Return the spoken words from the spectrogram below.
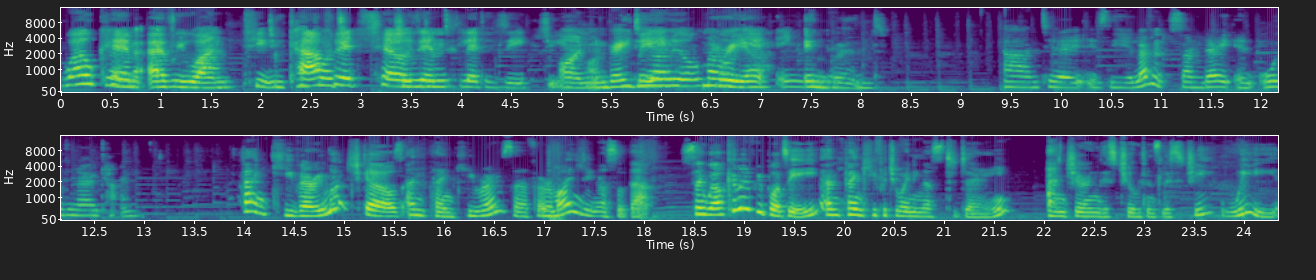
Welcome everyone to CAFOD Children's Liturgy on, on Radio Maria, England. And today is the 11th Sunday in Ordinary Time. Thank you very much, girls, and thank you, Rosa, for reminding us of that. So, welcome everybody, and thank you for joining us today. And during this children's liturgy, we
